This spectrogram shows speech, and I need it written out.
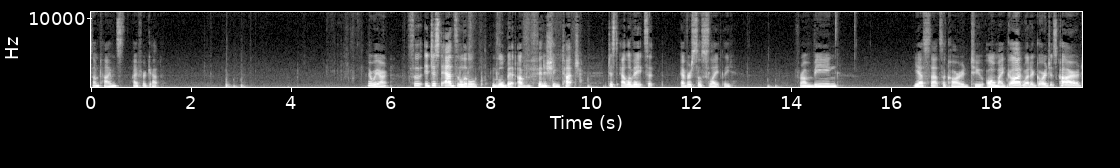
sometimes I forget. There we are. So it just adds a little, little bit of finishing touch. Just elevates it ever so slightly from being Yes, that's a card too. Oh my god, what a gorgeous card.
